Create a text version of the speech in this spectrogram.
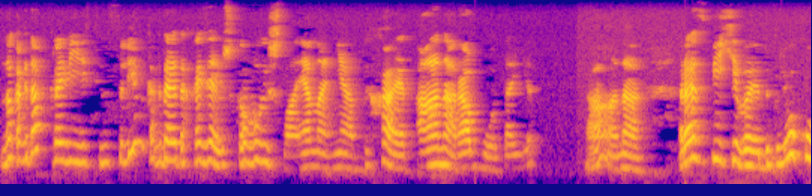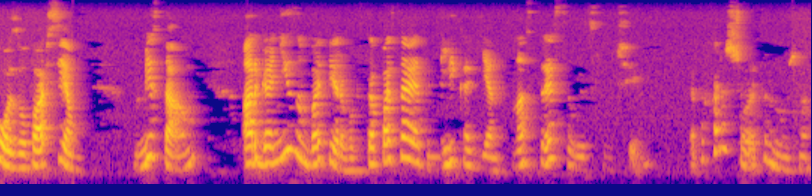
но когда в крови есть инсулин, когда эта хозяюшка вышла, и она не отдыхает, а она работает, да, она распихивает глюкозу по всем местам, организм, во-первых, запасает гликоген на стрессовые случаи. Это хорошо, это нужно.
